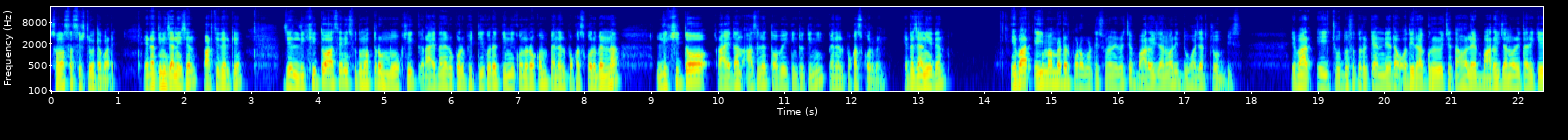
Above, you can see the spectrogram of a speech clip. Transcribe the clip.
সমস্যার সৃষ্টি হতে পারে। এটা তিনি জানিয়েছেন প্রার্থীদেরকে যে, লিখিত আসেনি, শুধুমাত্র মৌখিক রায়দানের উপর ভিত্তি করে তিনি কোনো রকম প্যানেল প্রকাশ করবেন না। লিখিত রায়দান আসলে তবেই কিন্তু তিনি প্যানেল প্রকাশ করবেন। এটা জানিয়ে দেন। এবার এই মামলাটার পরবর্তী শুনানি রয়েছে বারোই জানুয়ারি দু হাজার চব্বিশ। এবার এই চোদ্দ সতেরো ক্যান্ডিডেটরা অধীর আগ্রহী রয়েছে, তাহলে বারোই জানুয়ারি তারিখে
